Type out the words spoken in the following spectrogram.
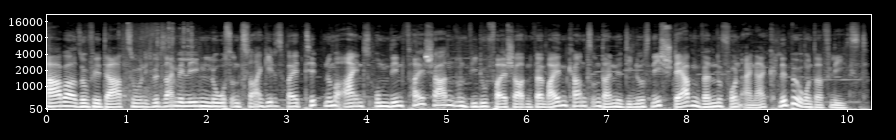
Aber so viel dazu und ich würde sagen, wir legen los. Und zwar geht es bei Tipp Nummer 1 um den Fallschaden und wie du Fallschaden vermeiden kannst und deine Dinos nicht sterben, wenn du von einer Klippe runterfliegst.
